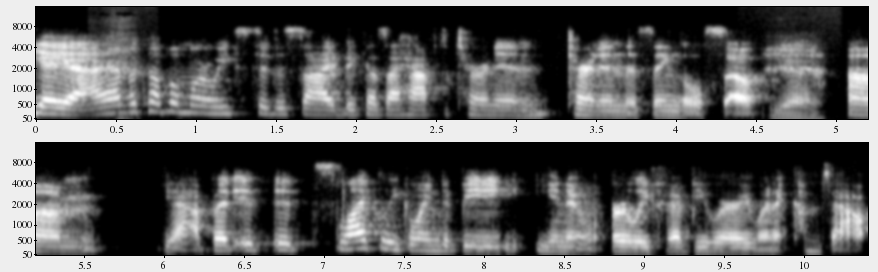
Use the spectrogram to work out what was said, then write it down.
Yeah, yeah, I have a couple more weeks to decide because I have to turn in turn in the single. So yeah, um, yeah, but it, it's likely going to be you know early February when it comes out.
